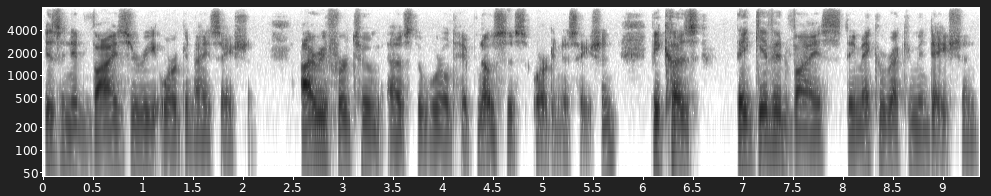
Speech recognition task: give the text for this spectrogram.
is an advisory organization. I refer to them as the World Hypnosis Organization because they give advice, they make a recommendation,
